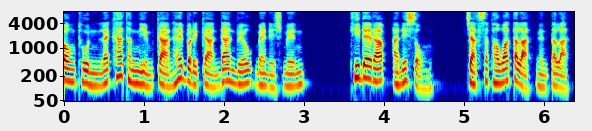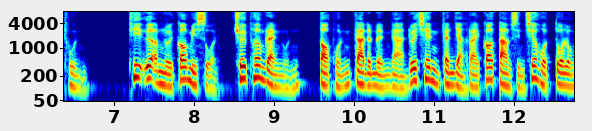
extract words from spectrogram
กองทุนและค่าธรรมเนียมการให้บริการด้าน Wealth Management ที่ได้รับอนิสงจากสภาวะตลาดเงินตลาดทุน ที่เอื้ออำนวยก็มีส่วนช่วยเพิ่มแรงหนุน ต่อผลการดำเนินงานด้วยเช่นกันอย่างไรก็ตามสินเชื่อหดตัวลง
